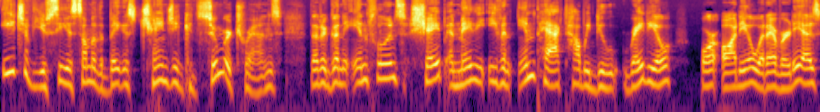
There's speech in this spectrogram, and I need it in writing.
each of you see as some of the biggest changing consumer trends that are going to influence, shape, and maybe even impact how we do radio or audio, whatever it is?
